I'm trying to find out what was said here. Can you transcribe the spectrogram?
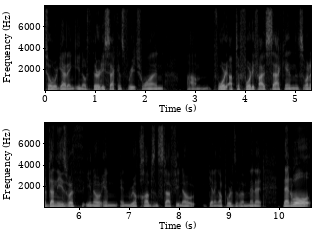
till we're getting, you know, 30 seconds for each one, um, 40, up to 45 seconds. When I've done these with, you know, in, in real clubs and stuff, you know, getting upwards of a minute, then we'll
